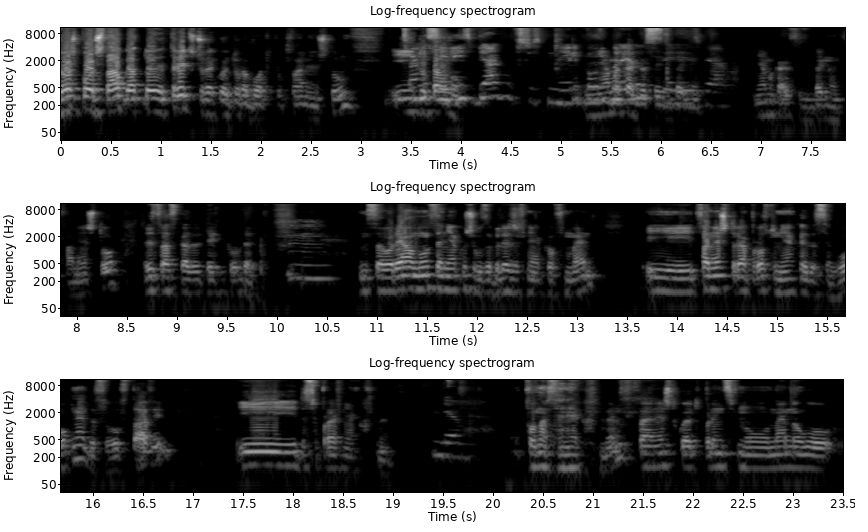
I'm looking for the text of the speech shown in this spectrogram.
И още повече става, когато той е трети човек, който работи по това нещо. И Това не се ли избягва? Не е ли по-добре Няма как да, да се избегне. избягва? няма как да се избегне това нещо. Дали това се казва техника. М, Мисъл, реално сега някой ще го забележи в някакъв момент и това нещо трябва просто някъде да се логне, да се остави и да се оправи в някакъв момент. Да. Какво значи в някакъв момент? Това е нещо, което принципно най-много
